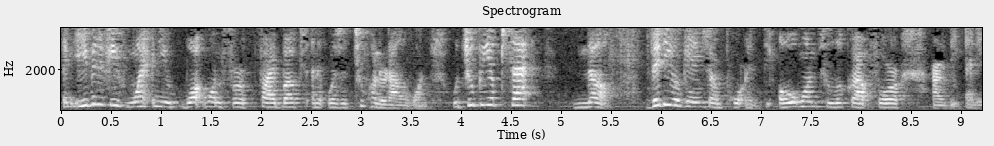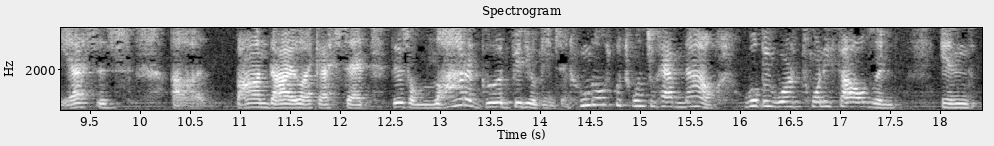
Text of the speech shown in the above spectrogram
And even if you went and you bought one for five bucks and it was a $200 one, would you be upset? No. Video games are important. The old ones to look out for are the NESs, uh, Bandai, like I said, there's a lot of good video games, and who knows which ones you have now will be worth 20000 in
